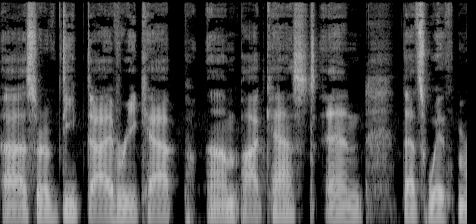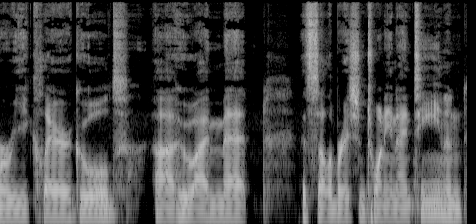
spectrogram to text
uh, sort of deep dive recap um, podcast, and that's with Marie Claire Gould, uh, who I met at Celebration 2019, and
